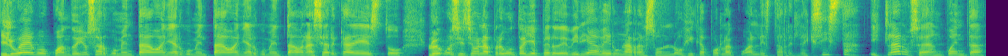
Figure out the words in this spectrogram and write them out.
Y luego, cuando ellos argumentaban y argumentaban y argumentaban acerca de esto, luego se hicieron la pregunta, oye, pero debería haber una razón lógica por la cual esta regla exista. Y claro, se dan cuenta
